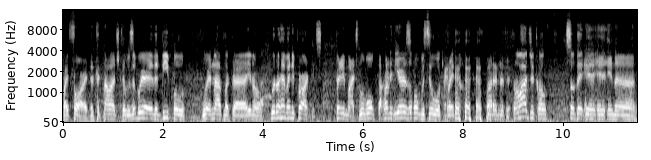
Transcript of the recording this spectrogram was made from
By far, the technological is we're the people. We're not like uh, you know we don't have any progress. Pretty much, we walked 100 years ago. We're still walking right now. but in the technological, so the in, in uh,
